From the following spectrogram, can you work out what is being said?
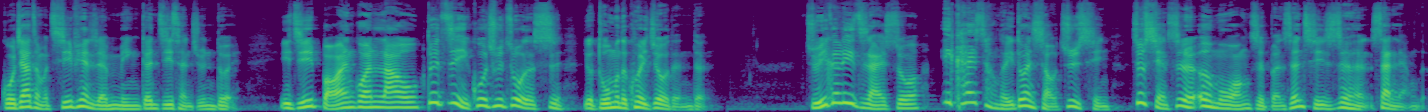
国家怎么欺骗人民跟基层军队，以及保安官拉欧对自己过去做的事有多么的愧疚等等。举一个例子来说，一开场的一段小剧情就显示了恶魔王子本身其实是很善良的。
